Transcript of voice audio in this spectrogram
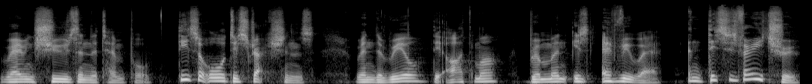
wearing shoes in the temple. These are all distractions when the real, the Atma, Brahman is everywhere. And this is very true.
